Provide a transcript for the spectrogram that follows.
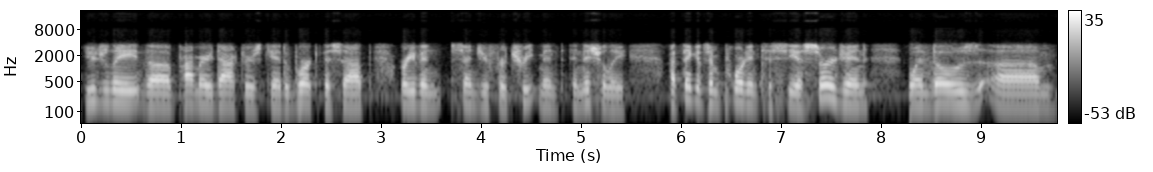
Usually, the primary doctors can work this up or even send you for treatment initially. I think it's important to see a surgeon when those um,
